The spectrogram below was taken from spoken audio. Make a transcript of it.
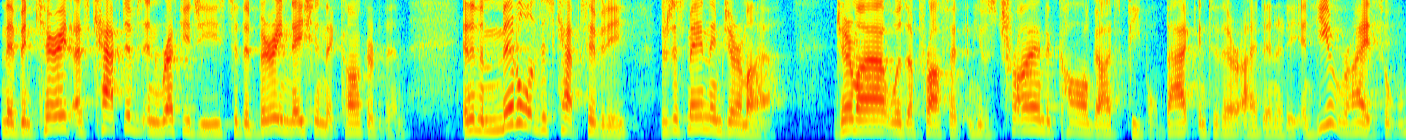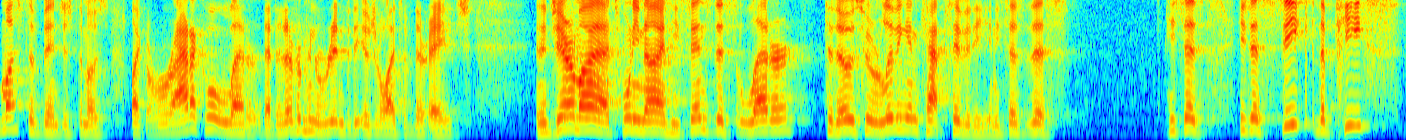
and they've been carried as captives and refugees to the very nation that conquered them. And in the middle of this captivity, there's this man named Jeremiah. Jeremiah was a prophet and he was trying to call God's people back into their identity. And he writes what must have been just the most like radical letter that had ever been written to the Israelites of their age. And in Jeremiah 29, he sends this letter to those who are living in captivity. And he says this He says, he says Seek the peace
